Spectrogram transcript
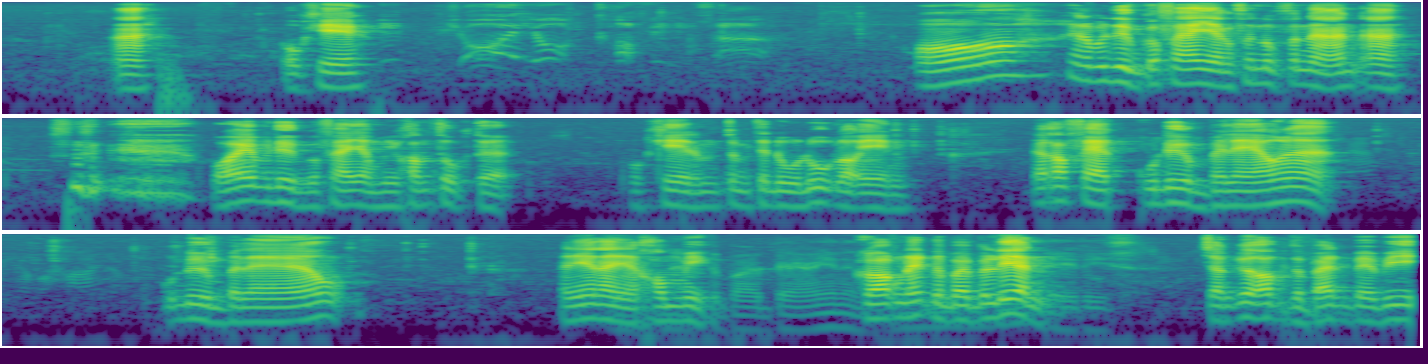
ๆ อะ โอเค อ๋อ ให้เราไปดื่มกาแฟอย่างสนุกสนาน อะบอกให้ไปดื่มกาแฟอย่างมีความสุขเถอะ โอเคมันจะมันจะดูลูกเราเอง แล้วกาแฟกูดื่มไปแล้วนะกูดื่มไปแล้ว อันนี้อะไรเนี่ยคอมิก the barbarian. and Grognak the Barbarian Babies. Jungle of the Bad Baby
